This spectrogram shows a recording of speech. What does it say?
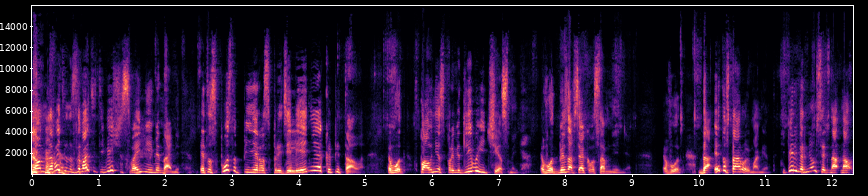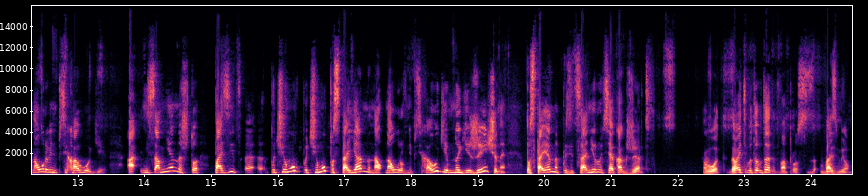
Но давайте называть эти вещи своими именами. Это способ перераспределения капитала. Вот, вполне справедливый и честный. Вот, безо всякого сомнения. Вот. Да, это второй момент. Теперь вернемся на, на, на уровень психологии. А несомненно, что позиция... Э, э, почему, почему постоянно на, на уровне психологии многие женщины постоянно позиционируют себя как жертв? Вот. Давайте вот, вот этот вопрос возьмем.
